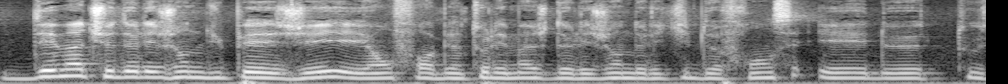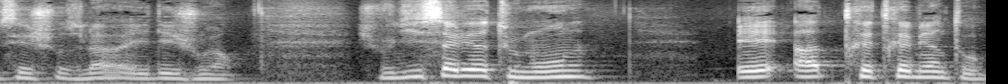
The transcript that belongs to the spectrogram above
Des matchs de légende du PSG et on fera bientôt les matchs de légende de l'équipe de France et de toutes ces choses-là et des joueurs. Je vous dis salut à tout le monde et à très très bientôt.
